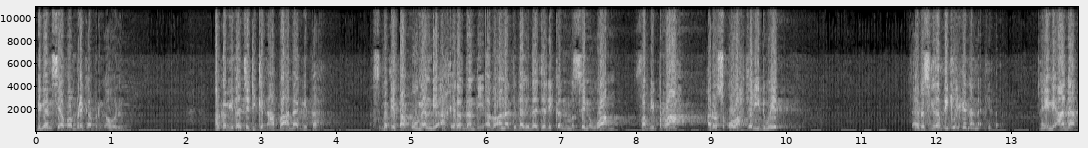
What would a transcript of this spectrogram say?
Dengan siapa mereka bergaul? Akan kita jadikan apa anak kita sebagai tabungan di akhirat nanti atau anak kita kita jadikan mesin uang sapi perah harus sekolah cari duit. Harus kita pikirkan anak kita. Nah ini anak.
